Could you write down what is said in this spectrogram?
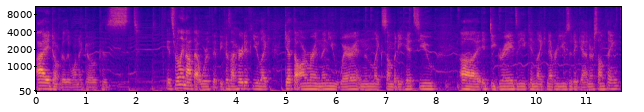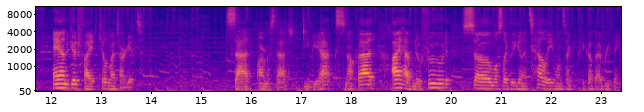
I don't really want to go because it's really not that worth it. Because I heard if you like get the armor and then you wear it and then like somebody hits you, uh, it degrades and you can like never use it again or something. And good fight, killed my target. Sad, Armastat, DBX, not bad. I have no food, so most likely gonna telly once I pick up everything.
